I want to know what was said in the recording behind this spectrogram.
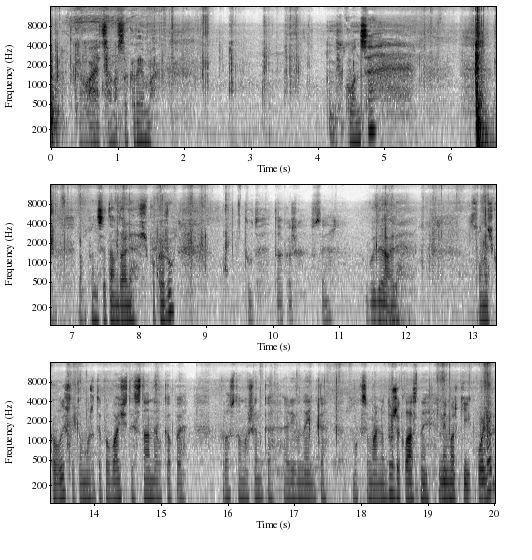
Відкривається у нас окремо віконце. Віконце там далі ще покажу. Тут також все в ідеалі. Сонечко вийшло, то можете побачити стан ЛКП. Просто машинка рівненька, максимально. Дуже класний немаркий колір.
